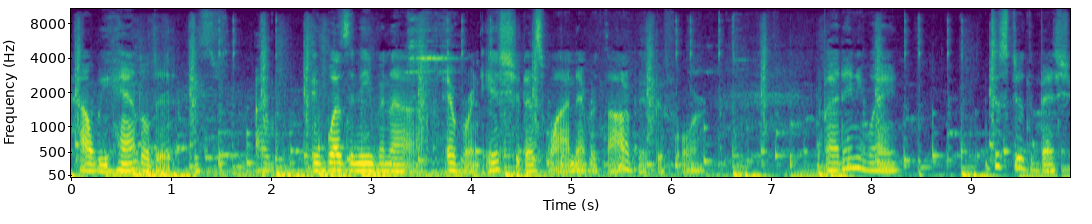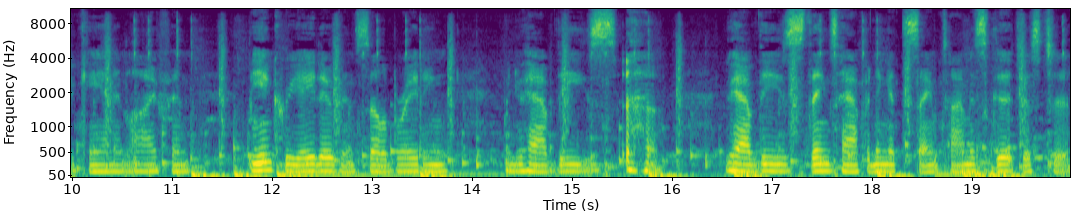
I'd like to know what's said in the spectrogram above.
how we handled it, I, it wasn't even a, ever an issue. That's why I never thought of it before. But anyway, just do the best you can in life and being creative and celebrating when you have these you have these things happening at the same time. It's good just to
